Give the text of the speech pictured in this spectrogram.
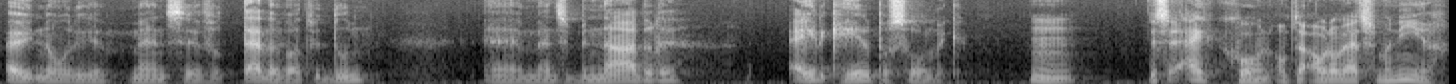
uitnodigen, mensen vertellen wat we doen, uh, mensen benaderen eigenlijk heel persoonlijk. Hmm. Dus eigenlijk gewoon op de ouderwetse manier.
